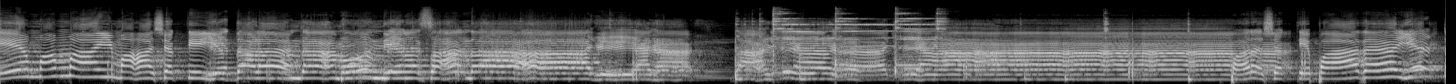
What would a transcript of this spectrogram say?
ಏ ಮಮ್ಮ ಈ ಮಹಾಶಕ್ತಿ ಎದ್ದಾಳ ಮುಂದಿನ ಸಾಂದ ಪರಶಕ್ತಿ ಪಾದ ಎಟ್ಟ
